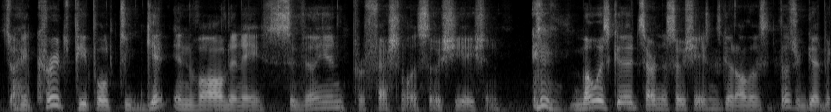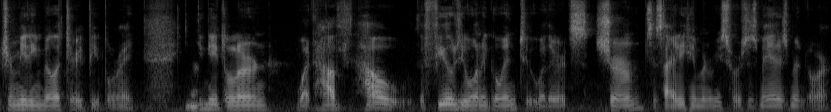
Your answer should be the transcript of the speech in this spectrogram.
So I encourage people to get involved in a civilian professional association. Mo is good, Sergeant Association is good. All those those are good, but you're meeting military people, right? You need to learn what how how the field you want to go into, whether it's SHRM, Society Human Resources Management, or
